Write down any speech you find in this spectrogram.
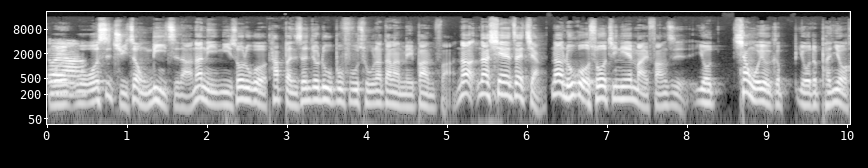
我我我是举这种例子啦。那你你说如果他本身就入不敷出，那当然没办法。那那现在在讲，那如果说今天买房子有像我有个有的朋友。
